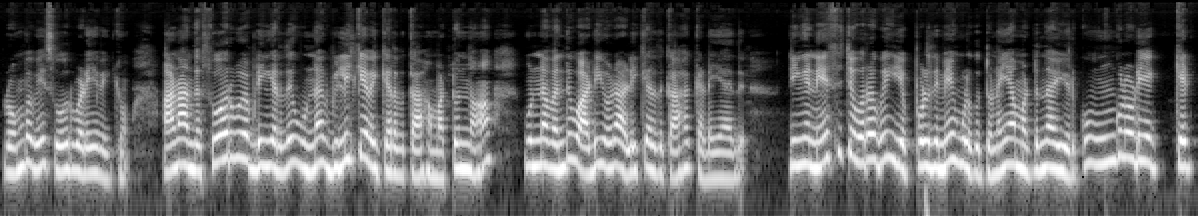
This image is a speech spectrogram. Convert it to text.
ரொம்பவே சோர்வடைய வைக்கும். ஆனா அந்த சோர்வு அப்படிங்கிறது உன்னை விழிக்க வைக்கிறதுக்காக மட்டும்தான் உன்னை வந்து அடியோட அழிக்கிறதுக்காக கிடையாது. நீங்க நேசிச்ச உறவு எப்பொழுதுமே உங்களுக்கு துணையா மட்டும்தான் இருக்கும். உங்களுடைய கெட்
